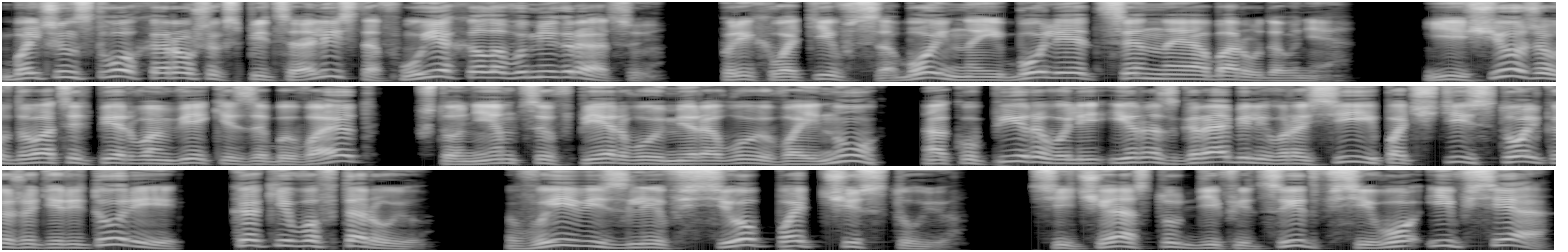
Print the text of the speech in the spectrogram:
Большинство хороших специалистов уехало в эмиграцию, прихватив с собой наиболее ценное оборудование. Еще же в 21 веке забывают, что немцы в Первую мировую войну оккупировали и разграбили в России почти столько же территории, как и во Вторую. Вывезли все подчистую. Сейчас тут дефицит всего и вся.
